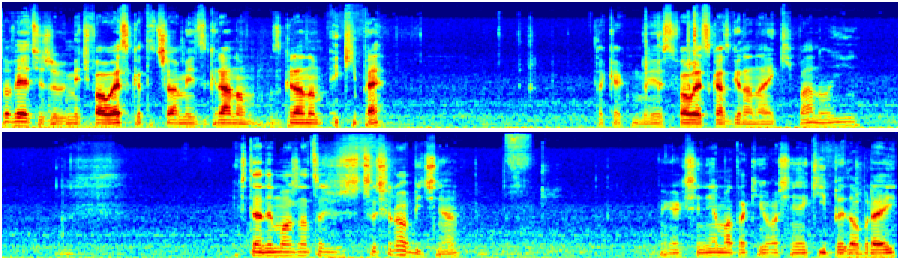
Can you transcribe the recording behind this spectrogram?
To wiecie, żeby mieć VS, to trzeba mieć zgraną, zgraną ekipę. Tak jak mówię, jest VS zgrana ekipa, no i wtedy można coś, coś robić, nie? Tak jak się nie ma takiej właśnie ekipy dobrej.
